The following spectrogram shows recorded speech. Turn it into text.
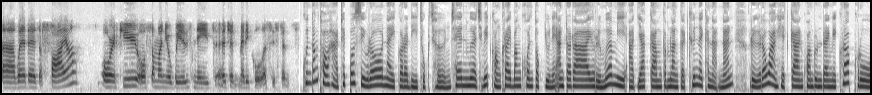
uh, where there's a fire, or if you or someone you're with needs urgent medical assistance. คุณต้องโทรหา Triple Zero ในกรณีฉุกเฉิน เช่น เมื่อชีวิตของใครบางคนตกอยู่ในอันตราย หรือเมื่อมีอาชญากรรมกำลังเกิดขึ้นในขณะนั้น หรือระหว่างเหตุการณ์ความรุนแรงในครอบครัว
